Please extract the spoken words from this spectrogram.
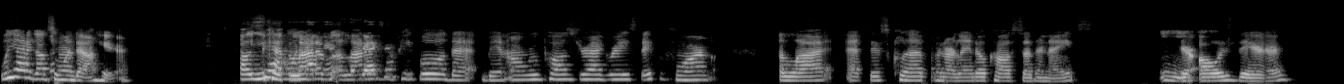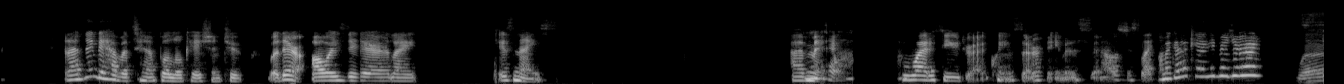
We got to go to one down here. Oh, you because have a lot of a lot of people that been on RuPaul's Drag Race. They perform a lot at this club in Orlando called Southern Nights. Mm-hmm. They're always there, and I think they have a Tampa location too. But they're always there. Like it's nice. I've met okay quite a few drag queens that are famous, and I was just like, oh my god, can I get picture her? What?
